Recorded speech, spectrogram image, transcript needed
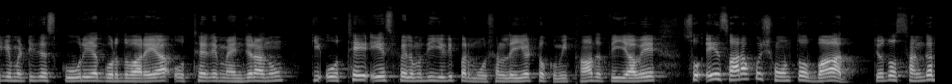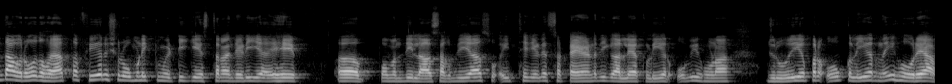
ਕਮੇਟੀ ਦੇ ਸਕੂਲ ਜਾਂ ਗੁਰਦੁਆਰੇ ਆ, ਉੱਥੇ ਦੇ ਮੈਨੇਜਰਾਂ ਨੂੰ ਕਿ ਉੱਥੇ ਇਸ ਫਿਲਮ ਦੀ ਜਿਹੜੀ ਪ੍ਰਮੋਸ਼ਨ ਲਈ ਹੈ ਢੁਕਵੀਂ ਥਾਂ ਦਿੱਤੀ ਜਾਵੇ। ਸੋ ਇਹ ਸਾਰਾ ਕੁਝ ਹੋਣ ਤੋਂ ਬਾਅਦ ਜਦੋਂ ਸੰਗਤ ਦਾ ਵਿਰੋਧ ਹੋਇਆ ਤਾਂ ਫਿਰ ਸ਼੍ਰੋਮਣੀ ਕਮੇਟੀ ਕਿਸ ਤਰ੍ਹਾਂ ਜਿਹੜੀ ਆ ਇਹ ਪਾਬੰਦੀ ਲਾ ਸਕਦੀ ਆ। ਸੋ ਇੱਥੇ ਜਿਹੜੇ ਸਟੈਂਡ ਦੀ ਗੱਲ ਆ, ਕਲੀਅਰ ਉਹ ਵੀ ਹੋਣਾ ਜ਼ਰੂਰੀ ਆ, ਪਰ ਉਹ ਕਲੀਅਰ ਨਹੀਂ ਹੋ ਰਿਹਾ।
